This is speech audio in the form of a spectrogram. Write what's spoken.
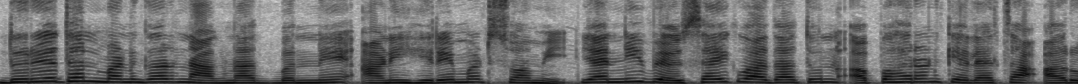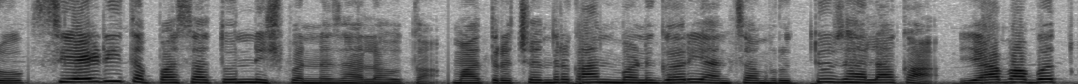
दुर्योधन बणगर नागनाथ बन्ने आणि हिरेमठ स्वामी यांनी व्यावसायिक वादातून अपहरण केल्याचा आरोप सीआयडी तपासातून निष्पन्न झाला होता. मात्र चंद्रकांत बणगर यांचा मृत्यू झाला का याबाबत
